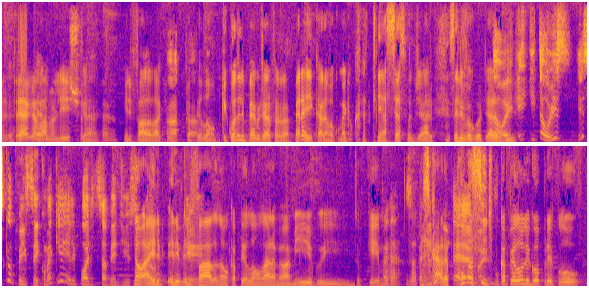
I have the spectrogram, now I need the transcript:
pega. Ele pega lá Pega no lixo, né? Pega. Ele fala lá que Ah, o tá. capelão. Porque quando ele pega o diário, ele fala: Peraí, caramba, como é que o cara tem acesso ao diário se ele jogou o diário Não, no lixo? e- então, isso, isso que eu pensei. Como é que ele pode saber disso? Não, aí ele, então? ele, ele Porque- fala: Não, o capelão lá era meu amigo e não sei o quê, mas. É, Mas, cara, É, como assim? mas- Tipo, o capelão ligou pra ele e falou: "Ô,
